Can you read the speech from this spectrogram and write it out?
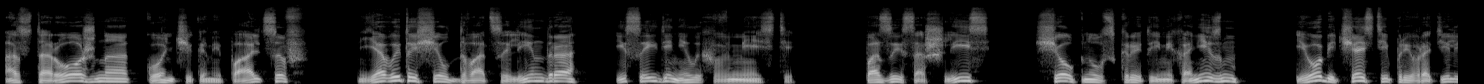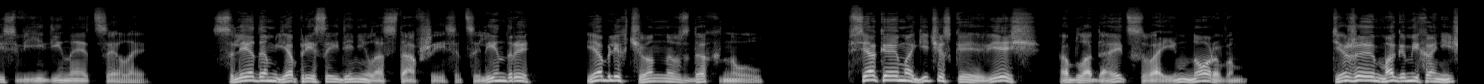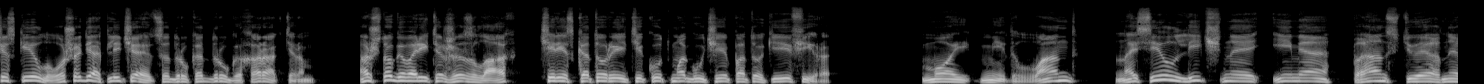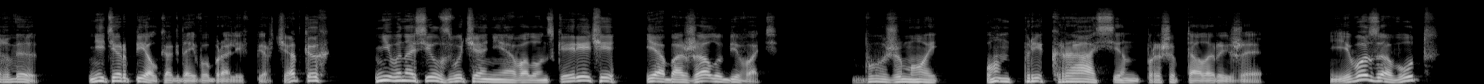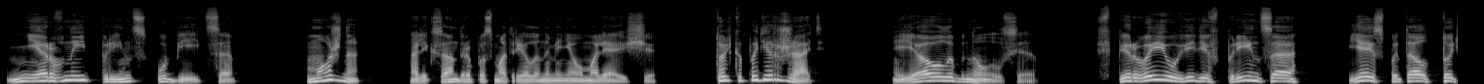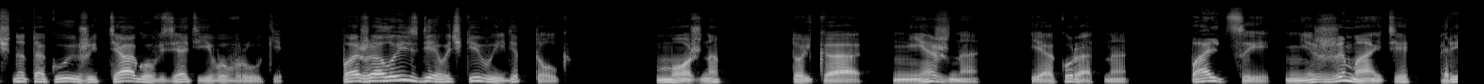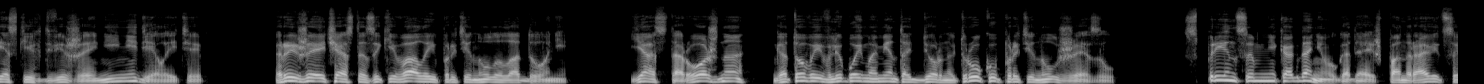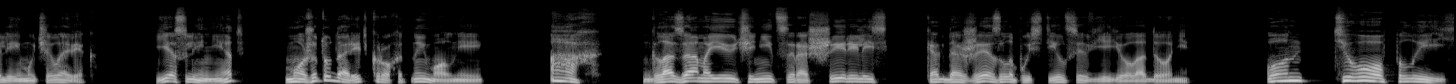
Осторожно, кончиками пальцев, я вытащил два цилиндра и соединил их вместе. Пазы сошлись, щелкнул скрытый механизм, и обе части превратились в единое целое. Следом я присоединил оставшиеся цилиндры и облегченно вздохнул. Всякая магическая вещь обладает своим норовом. Те же магомеханические лошади отличаются друг от друга характером. А что говорить о жезлах, через которые текут могучие потоки эфира. Мой Мидлванд носил личное имя Пранс Тюэр Нерве, не терпел, когда его брали в перчатках, не выносил звучания авалонской речи и обожал убивать. «Боже мой, он прекрасен!» — прошептала рыжая. «Его зовут Нервный принц-убийца». «Можно?» — Александра посмотрела на меня умоляюще. «Только подержать». Я улыбнулся. Впервые увидев принца, я испытал точно такую же тягу взять его в руки. Пожалуй, из девочки выйдет толк. Можно. Только нежно и аккуратно. Пальцы не сжимайте, резких движений не делайте. Рыжая часто закивала и протянула ладони. Я осторожно, готовый в любой момент отдернуть руку, протянул жезл. С принцем никогда не угадаешь, понравится ли ему человек. Если нет, может ударить крохотной молнией. Ах! Глаза моей ученицы расширились, когда жезл опустился в ее ладони. «Он теплый!»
